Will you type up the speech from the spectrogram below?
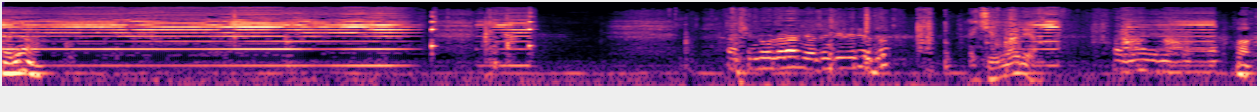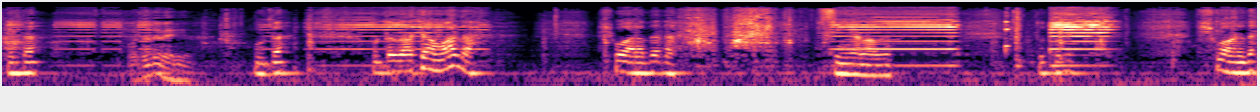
Görüyor musun? Ha, şimdi orada vermiyor. Az önce veriyordu. E çivi var ya. Aynen veriyordu. Bak burada. Orada da veriyor. Burada. Burada zaten var da. Şu arada da sinyal aldım. Tut. Şu arada.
